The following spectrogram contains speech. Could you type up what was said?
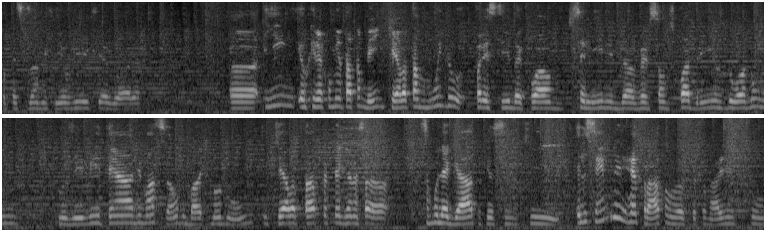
tô pesquisando aqui, eu vi aqui agora. Ah, e eu queria comentar também que ela tá muito parecida com a Celine da versão dos quadrinhos do ano 1. Inclusive tem a animação do Batman do 1, e que ela tá pegando essa, essa mulher gato, que assim, que eles sempre retratam os personagens com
